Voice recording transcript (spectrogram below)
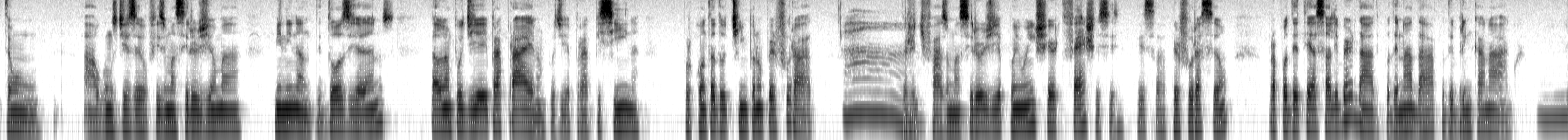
Então, há alguns dias eu fiz uma cirurgia, uma menina de 12 anos, ela não podia ir para a praia, não podia ir para a piscina, por conta do tímpano perfurado. Ah. A gente faz uma cirurgia, põe um enxerto, fecha esse, essa perfuração para poder ter essa liberdade, poder nadar, poder brincar na água. Hum,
